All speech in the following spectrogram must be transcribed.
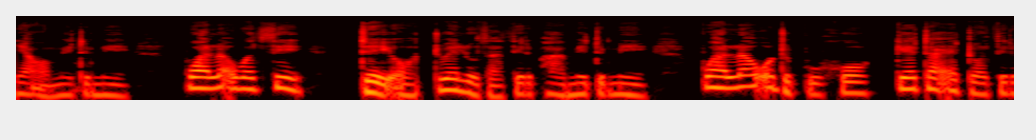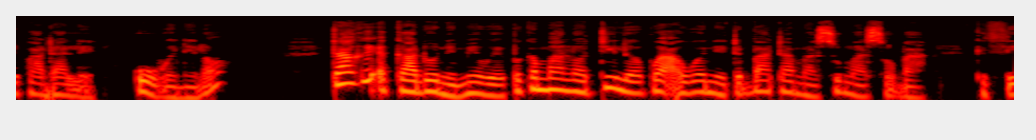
ညာအောင်မိတမီပွာလအဝဲစီဒေအော်တွဲလိုသာစီတဖာမိတမီပွာလောအတပူခောကဲတာအတော်စီတဖာတက်လေအိုဝဲနေလောတာခိအကာဒိုနေမိဝဲပကမလောတိလောပွာအဝဲနေတပတ်တမဆုမစောပါကစီ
